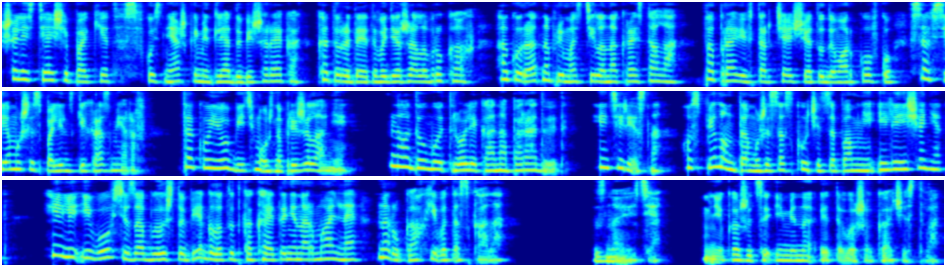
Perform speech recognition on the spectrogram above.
Шелестящий пакет с вкусняшками для Дуби Шрека, который до этого держала в руках, аккуратно примостила на край стола, поправив торчащую оттуда морковку совсем уж исполинских размеров. Такую убить можно при желании. Но, думаю, троллика она порадует. Интересно, успел он там уже соскучиться по мне или еще нет? Или и вовсе забыл, что бегала тут какая-то ненормальная, на руках его таскала? «Знаете, мне кажется, именно это ваше качество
